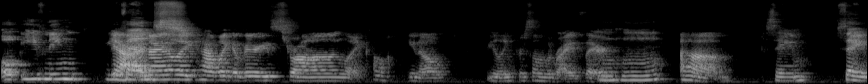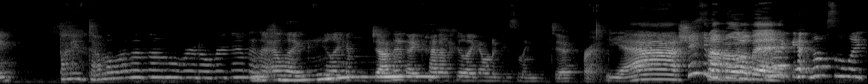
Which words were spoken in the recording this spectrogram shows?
oh, evening. yeah, and I like have like a very strong like oh you know feeling for some of the rides there. hmm Um, Same, same. But I've done a lot of them over and over again, and I like feel like I've done it. I mm-hmm. kind of feel like I want to do something different. Yeah, shake it up a little bit. And, also, like,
